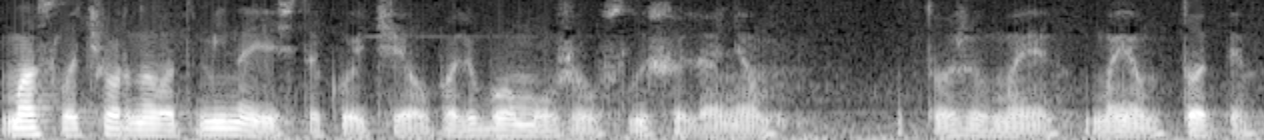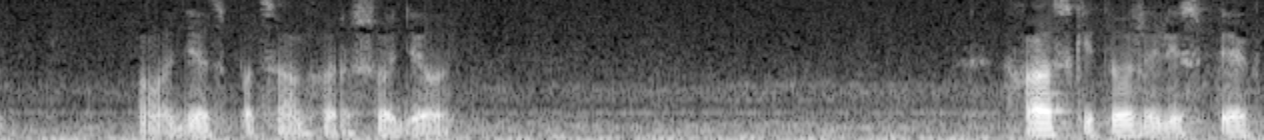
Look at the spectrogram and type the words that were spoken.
Масло черного тмина есть такой чел. По-любому уже услышали о нем. Тоже в, моей, в моем топе. Молодец, пацан, хорошо делает. Хаски тоже респект.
